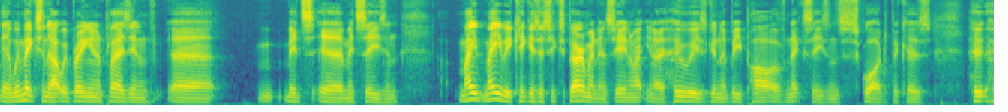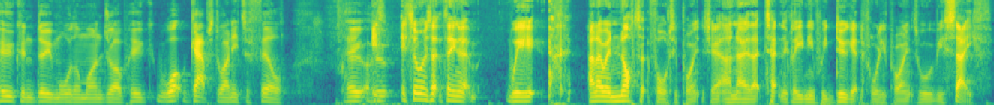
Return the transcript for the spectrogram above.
Yeah, we're mixing it up. We're bringing in players in uh, mid uh, mid season. Maybe, maybe Kickers just experimenting and seeing you know who is going to be part of next season's squad because who who can do more than one job. Who what gaps do I need to fill? Who, who? It's, it's, always that thing that we. I know we're not at forty points yet. I know that technically, even if we do get to forty points, we'll be safe.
